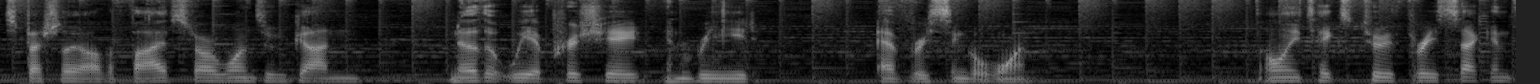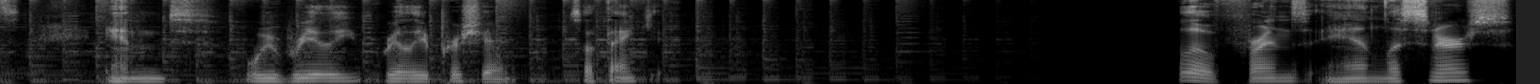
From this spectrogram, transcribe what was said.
especially all the five star ones we've gotten, know that we appreciate and read every single one. It only takes two or three seconds, and we really, really appreciate it. So thank you. Hello, friends and listeners.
